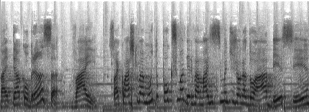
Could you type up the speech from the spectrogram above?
vai ter uma cobrança? Vai. Só que eu acho que vai muito pouco em cima dele, vai mais em cima de jogador A, B, C,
